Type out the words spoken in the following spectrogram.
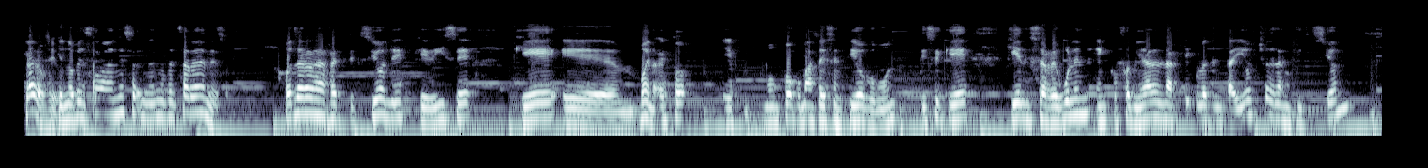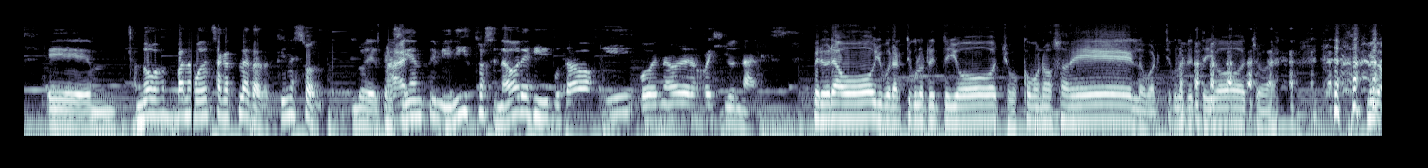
Claro, Sí. porque no pensaban en eso, no, no pensaban en eso. Otra de las restricciones que dice que, eh, bueno, esto es un poco más de sentido común, dice que quienes se regulen en conformidad al artículo 38 de la Constitución eh, no van a poder sacar plata. ¿Quiénes son? Lo del presidente, ministros, senadores y diputados y gobernadores regionales. Pero era hoy por artículo 38, pues cómo no saberlo, por artículo 38. Pero,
